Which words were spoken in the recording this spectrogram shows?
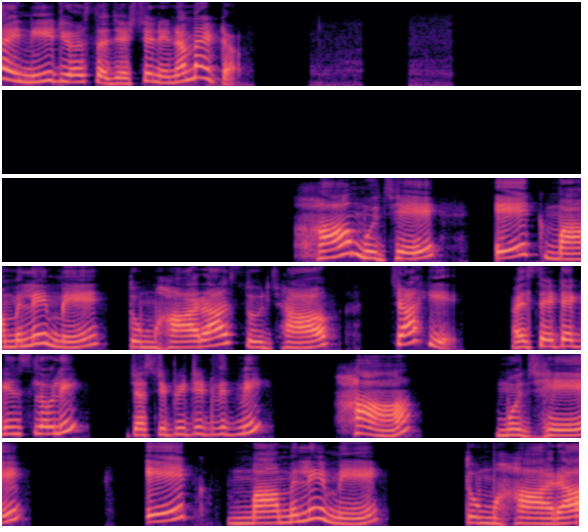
I need your suggestion in a matter. हाँ मुझे एक मामले में तुम्हारा सुझाव चाहिए। I set again slowly just repeat it with me हाँ मुझे एक मामले में तुम्हारा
